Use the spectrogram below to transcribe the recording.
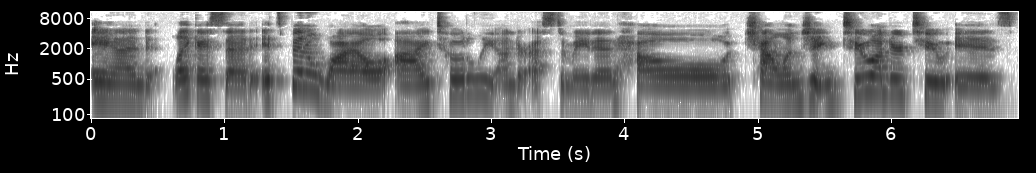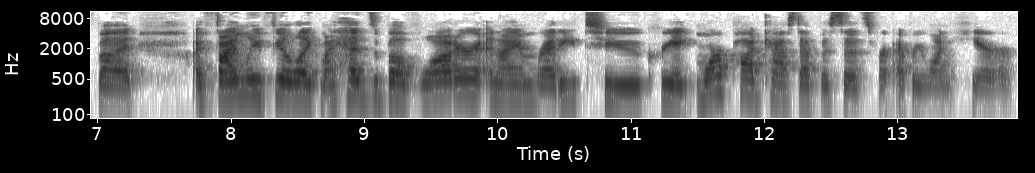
And like I said, it's been a while. I totally underestimated how challenging two under two is, but I finally feel like my head's above water and I am ready to create more podcast episodes for everyone here.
